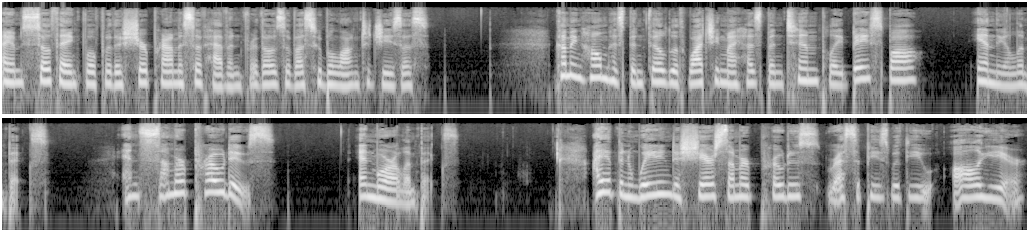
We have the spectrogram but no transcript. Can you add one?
I am so thankful for the sure promise of heaven for those of us who belong to Jesus. Coming home has been filled with watching my husband Tim play baseball and the Olympics, and summer produce, and more Olympics. I have been waiting to share summer produce recipes with you all year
